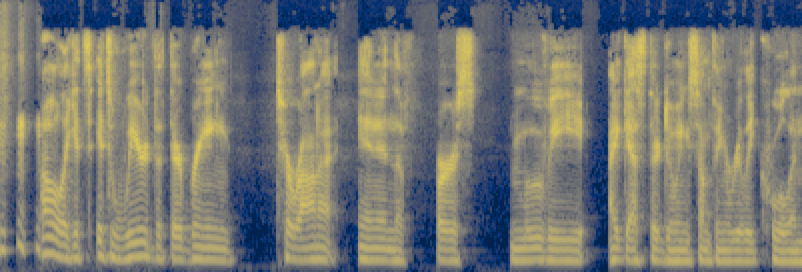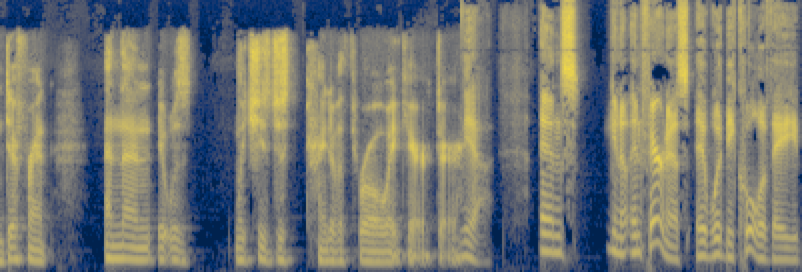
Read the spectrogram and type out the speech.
oh, like it's it's weird that they're bringing Tirana in in the first movie I guess they're doing something really cool and different. And then it was like she's just kind of a throwaway character. Yeah. And you know, in fairness, it would be cool if they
